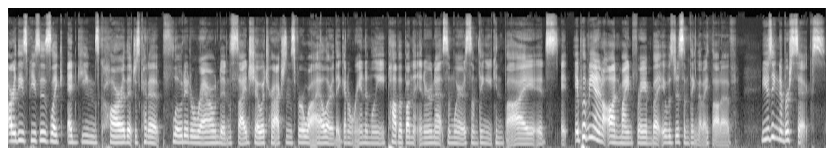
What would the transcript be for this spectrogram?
are these pieces like Ed Gein's car that just kind of floated around in sideshow attractions for a while? Are they going to randomly pop up on the internet somewhere as something you can buy? It's it, it put me in an odd mind frame, but it was just something that I thought of. Musing number six.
